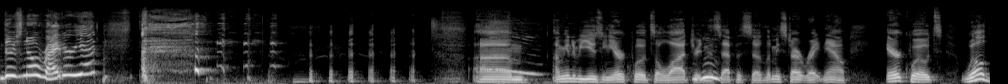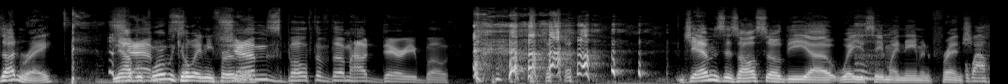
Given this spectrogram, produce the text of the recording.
There's no writer yet. Um, I'm going to be using air quotes a lot during this episode. Let me start right now. Air quotes. Well done, Ray. Now, before we go any further, Gems, both of them. How dare you both? Gems is also the uh, way you say my name in French. Wow.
